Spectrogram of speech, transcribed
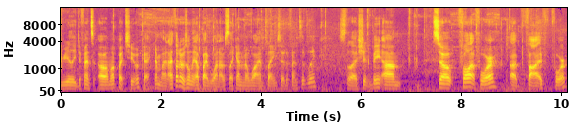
really defensive. Oh, I'm up by two? Okay, never mind. I thought I was only up by one. I was like, I don't know why I'm playing so defensively. Still, I shouldn't be. Um, so, Fallout 4, uh, 5, 4.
